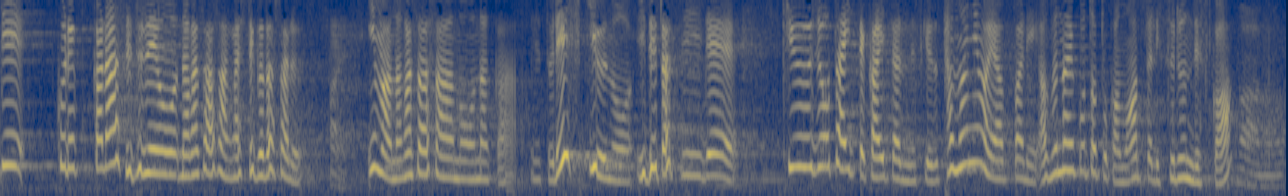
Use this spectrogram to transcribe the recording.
でこれから説明を長澤さんがしてくださる、はい。今長澤さんあのなんか、えっと、レスキューのいでたちで救助隊って書いてあるんですけどたまにはやっぱり危ないこととかもあったりするんですか、まああの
